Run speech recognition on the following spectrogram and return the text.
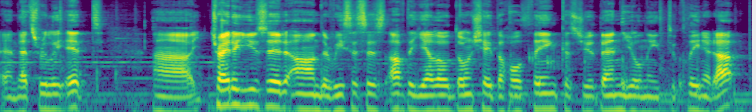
And that's really it. Uh, try to use it on the recesses of the yellow. Don't shade the whole thing because you, then you'll need to clean it up.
